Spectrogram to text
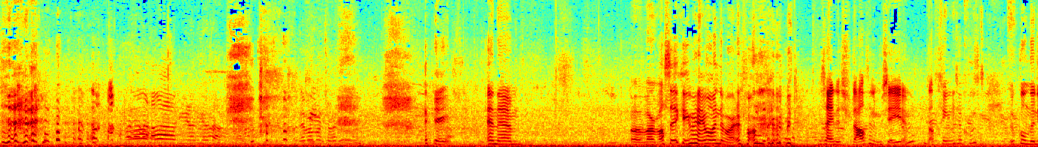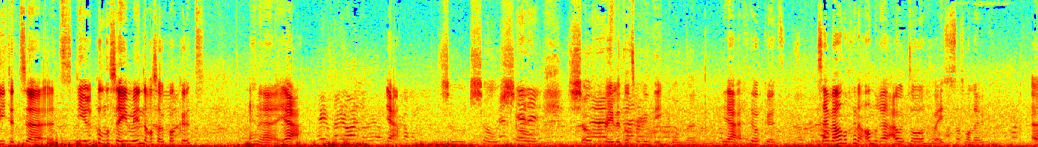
En oh, waar was ik? Ik ben helemaal in de war ervan. We zijn dus verdwaald in een museum. Dat ging niet zo goed. We konden niet het, eh het in. Dat was ook wel kut. En eh, ja. Ja, Zo, zo, zo, zo vervelend dat we er niet in konden. Ja, echt heel kut. We zijn wel nog in een andere oude toren geweest, dus dat is wel leuk. Eh,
